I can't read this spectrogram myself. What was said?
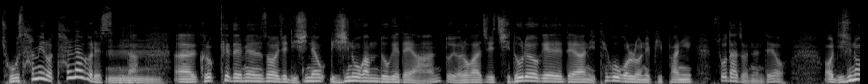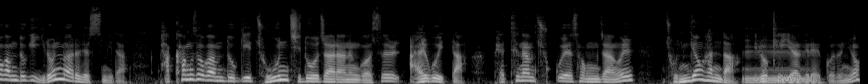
조 3위로 탈락을 했습니다. 음. 아, 그렇게 되면서 이제 니시노, 니시노 감독에 대한 또 여러 가지 지도력에 대한 이 태국 언론의 비판이 쏟아졌는데요. 어, 니시노 감독이 이런 말을 했습니다. 박항서 감독이 좋은 지도자라는 것을 알고 있다. 베트남 축구의 성장을 존경한다. 이렇게 음. 이야기를 했거든요.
